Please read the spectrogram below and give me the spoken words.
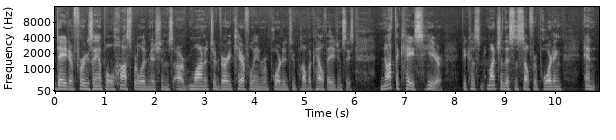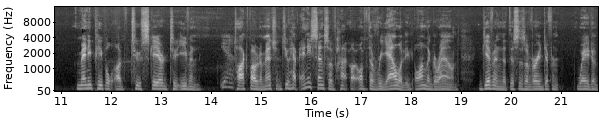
data. For example, hospital admissions are monitored very carefully and reported to public health agencies. Not the case here because much of this is self reporting and many people are too scared to even yes. talk about it or mention. Do you have any sense of, how, of the reality on the ground, given that this is a very different way to,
